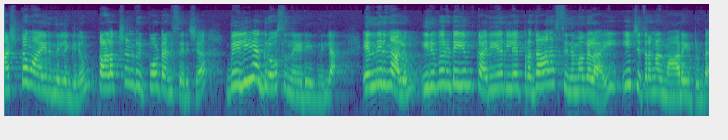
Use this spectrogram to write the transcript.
നഷ്ടമായിരുന്നില്ലെങ്കിലും കളക്ഷൻ റിപ്പോർട്ട് അനുസരിച്ച് വലിയ ഗ്രോസ് നേടിയിരുന്നില്ല. എന്നിരുന്നാലും ഇരുവരുടെയും കരിയറിലെ പ്രധാന സിനിമകളായി ഈ ചിത്രങ്ങൾ മാറിയിട്ടുണ്ട്.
